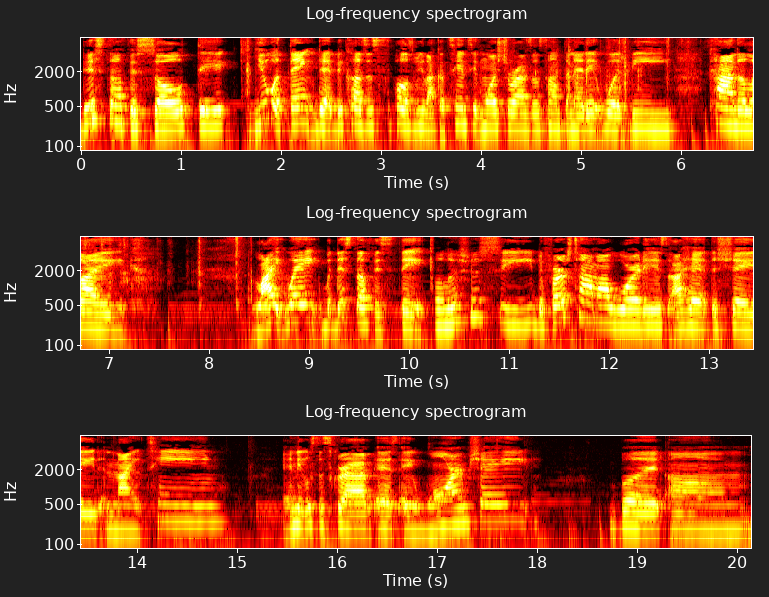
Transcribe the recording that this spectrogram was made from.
this stuff is so thick. You would think that because it's supposed to be like a tinted moisturizer or something that it would be kind of like lightweight but this stuff is thick. So let's just see. The first time i wore this i had the shade 19 and it was described as a warm shade but um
